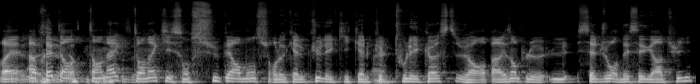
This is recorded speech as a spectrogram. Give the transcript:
Ouais, après, t'en, as, as qui sont super bons sur le calcul et qui calculent tous les costs. Genre, par exemple, le, 7 jours d'essai gratuit,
